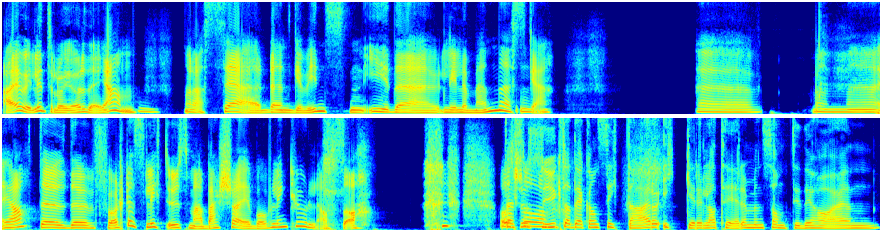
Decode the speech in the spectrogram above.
jeg er villig til å gjøre det igjen. Mm. Når jeg ser den gevinsten i det lille mennesket. Eh, men eh, ja, det, det føltes litt ut som jeg bæsja i bowlingkule, altså. Det er så sykt at jeg kan sitte her og ikke relatere, men samtidig ha en,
